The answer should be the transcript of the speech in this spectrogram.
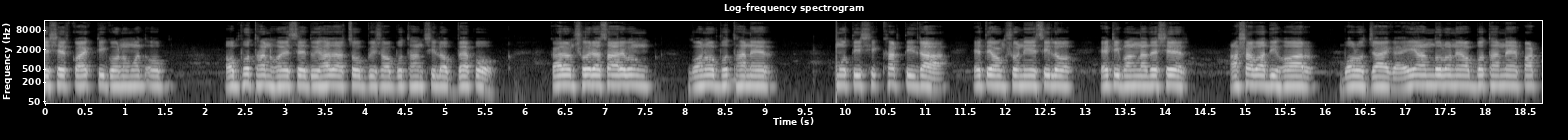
দেশের কয়েকটি গণমাধ্য অভ্যুত্থান হয়েছে। দুই হাজার চব্বিশ অভ্যুত্থান ছিল ব্যাপক, কারণ স্বৈরাচার এবং গণ অভ্যুত্থানের মতি শিক্ষার্থীরা এতে অংশ নিয়েছিল। এটি বাংলাদেশের আশাবাদী হওয়ার বড় জায়গা। এই আন্দোলনে অভ্যুত্থানের পাঠ্য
